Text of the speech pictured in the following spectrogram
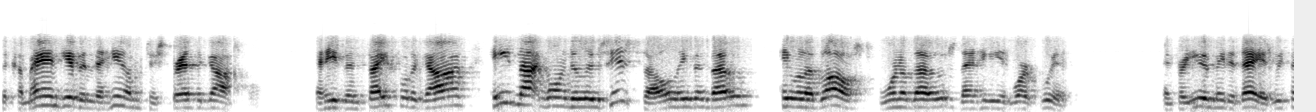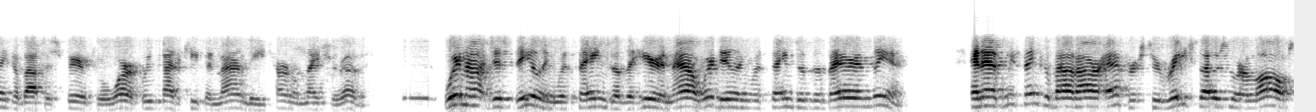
the command given to him to spread the gospel. And he's been faithful to God. He's not going to lose his soul, even though he will have lost one of those that he had worked with. And for you and me today, as we think about the spiritual work, we've got to keep in mind the eternal nature of it. We're not just dealing with things of the here and now, we're dealing with things of the there and then. And as we think about our efforts to reach those who are lost,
